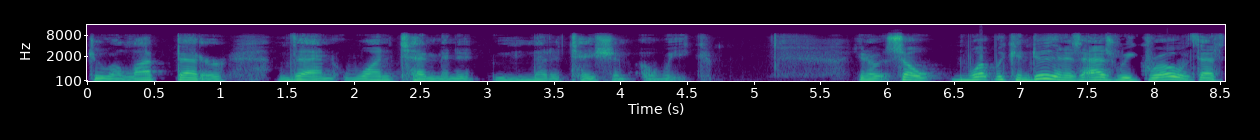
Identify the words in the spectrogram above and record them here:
do a lot better than one 10 minute meditation a week you know so what we can do then is as we grow that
